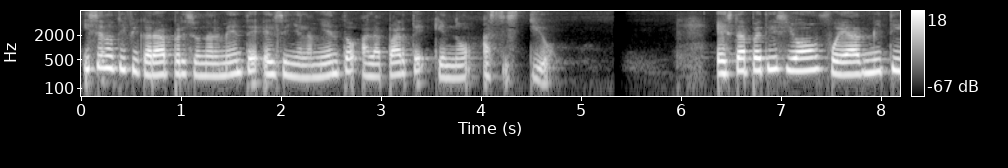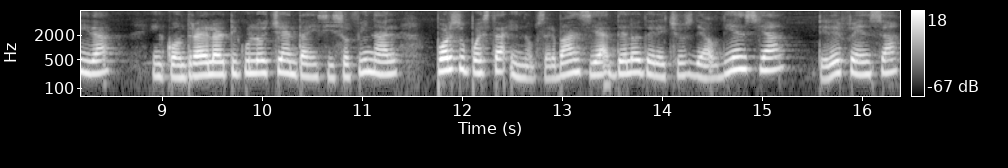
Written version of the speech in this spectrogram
y se notificará personalmente el señalamiento a la parte que no asistió. Esta petición fue admitida en contra del artículo 80, inciso final, por supuesta inobservancia de los derechos de audiencia, de defensa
